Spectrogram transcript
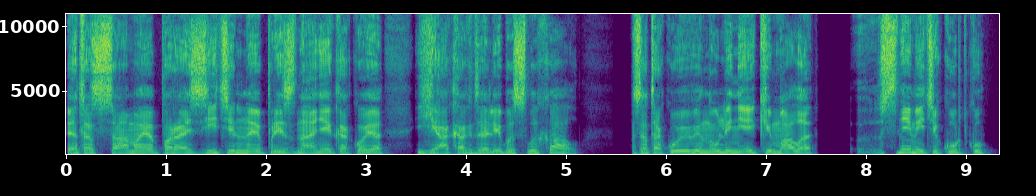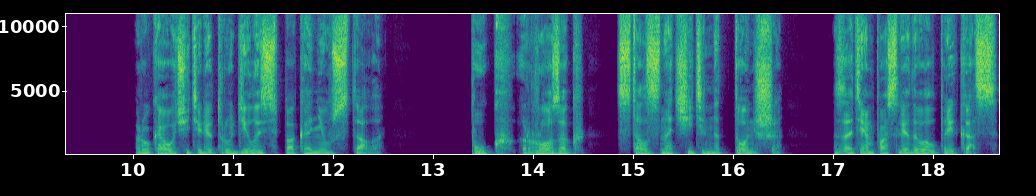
Это самое поразительное признание, какое я когда-либо слыхал. За такую вину линейки мало. Снимите куртку». Рука учителя трудилась, пока не устала. Пук розок стал значительно тоньше. Затем последовал приказ.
